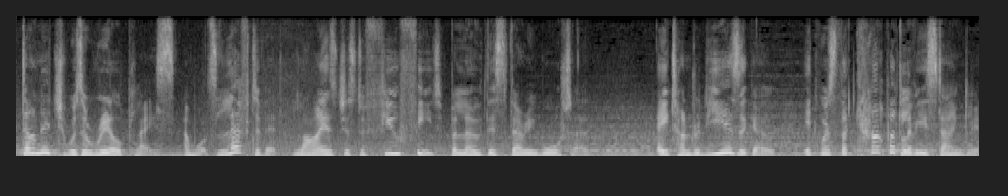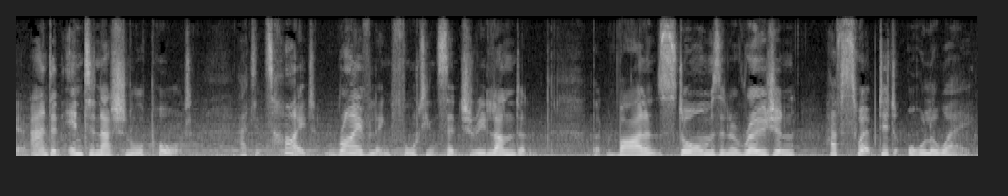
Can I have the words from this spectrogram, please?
Dunwich was a real place, and what's left of it lies just a few feet below this very water. 800 years ago, it was the capital of East Anglia and an international port, at its height rivaling 14th century London. But violent storms and erosion have swept it all away.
